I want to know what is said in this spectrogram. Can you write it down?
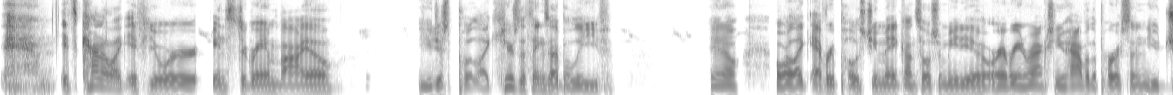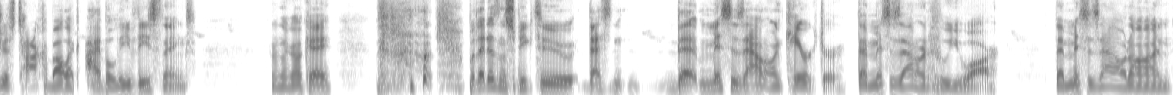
it's kind of like if your Instagram bio, you just put like, here's the things I believe, you know, or like every post you make on social media or every interaction you have with a person, you just talk about like, I believe these things. And I'm like, okay. but that doesn't speak to that's that misses out on character. That misses out on who you are. That misses out on,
